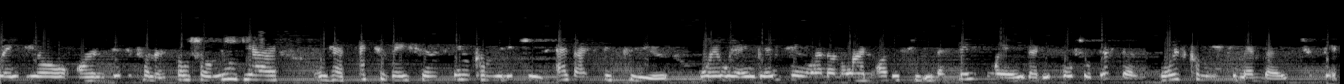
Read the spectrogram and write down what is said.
radio, on digital and social media. We have activations in communities as I speak to you, where we're engaging one-on-one, obviously in a safe way that is social distance, with community members to get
